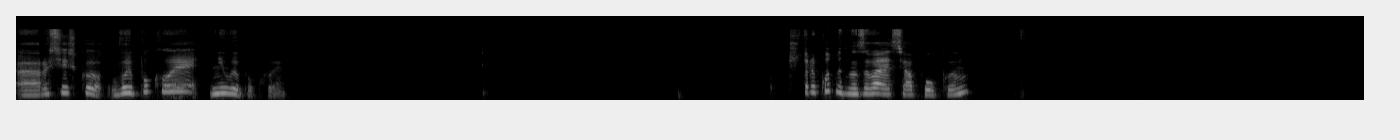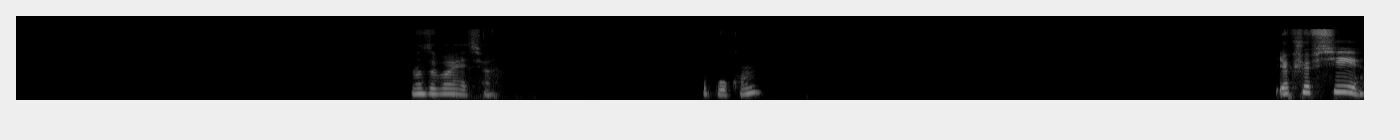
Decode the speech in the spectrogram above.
Е, Російською випуклі, не випуклі. Чотирикутник називається опуклим. Називається опуклим. Якщо всі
